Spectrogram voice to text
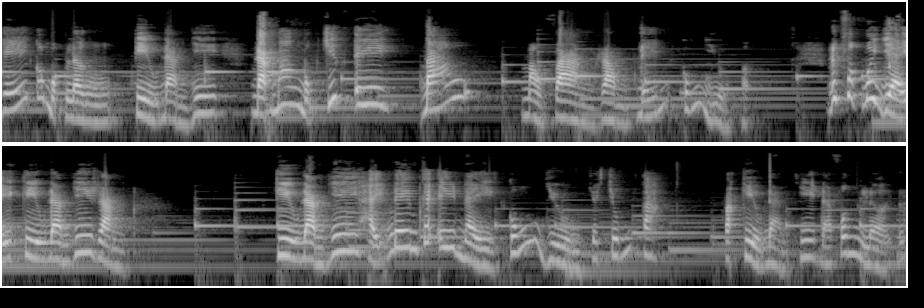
thế có một lần kiều đàm di đã mang một chiếc y báo màu vàng ròng đến cúng dường phật. Đức phật mới dạy kiều đàm di rằng, kiều đàm di hãy đem cái y này cúng dường cho chúng ta. Và kiều đàm di đã vâng lời đức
